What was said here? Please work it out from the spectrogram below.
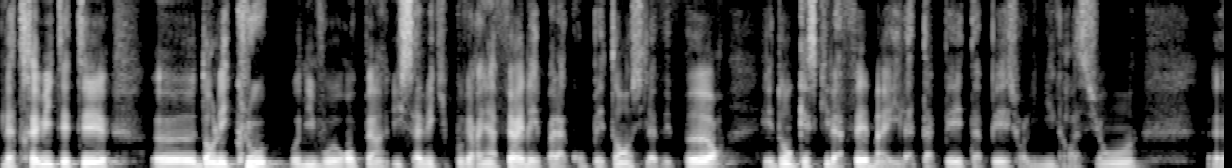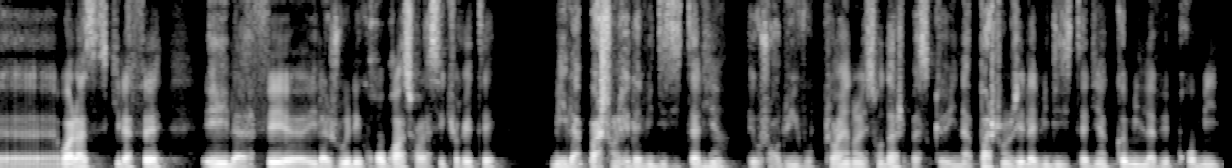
Il a très vite été dans les clous au niveau européen. Il savait qu'il pouvait rien faire, il n'avait pas la compétence, il avait peur. Et donc, qu'est-ce qu'il a fait? Ben, Il a tapé, tapé sur l'immigration, euh, voilà, c'est ce qu'il a fait. Et il a, fait, euh, il a joué les gros bras sur la sécurité. Mais il n'a pas changé la vie des Italiens. Et aujourd'hui, il ne vaut plus rien dans les sondages parce qu'il n'a pas changé la vie des Italiens comme il l'avait promis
